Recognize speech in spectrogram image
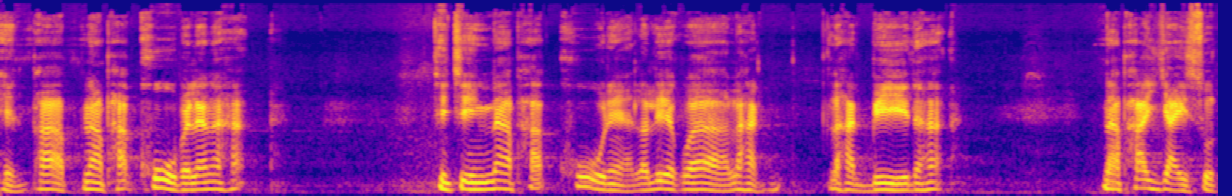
เห็นภาพหน้าพักคู่ไปแล้วนะฮะ จริงๆ หน้าพักคู่เนี่ยเราเรียกว่ารหัสรหัส B นะฮะ หน้าผ้าใหญ่สุด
